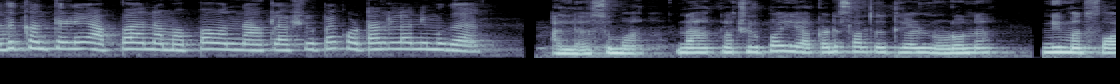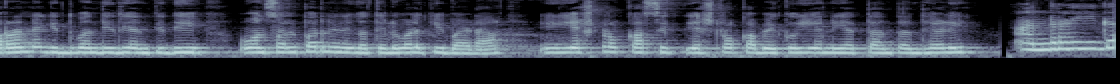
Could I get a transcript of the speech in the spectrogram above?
ಅದಕ್ಕಂತೇಳಿ ಅಪ್ಪ ನಮ್ಮಪ್ಪ ಒಂದು ನಾಲ್ಕು ಲಕ್ಷ ರೂಪಾಯಿ ಕೊಟ್ಟಾರಲ್ಲ ನಿಮ್ಗೆ. ಅಲ್ಲ ಸುಮ್ಮ ನಾಲ್ಕು ಲಕ್ಷ ರೂಪಾಯಿ ಯಾಕಡೆ ಸಾಲ್ತೈತೆ ಹೇಳಿ ನೋಡೋಣ. ನಿಮ್ಮ ಫಾರಿನ್ನಾಗ ಇದ್ದು ಬಂದಿದ್ದಿ ಅಂತಿದ್ದಿ ಒಂದು ಸ್ವಲ್ಪ ನಿನಗೆ ತಿಳುವಳಿಕೆ ಬೇಡ. ಎಷ್ಟು ರೊಕ್ಕ ಸಿಕ್ ಎಷ್ಟು ರೊಕ್ಕ ಬೇಕು ಏನು ಎತ್ತ ಅಂತಂದು ಹೇಳಿ. ಅಂದ್ರೆ ಈಗ?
